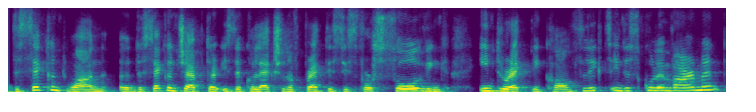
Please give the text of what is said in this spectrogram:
The second one, uh, the second chapter is the collection of practices for solving interethnic conflicts in the school environment.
